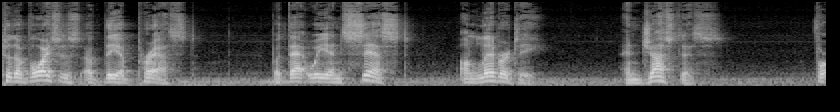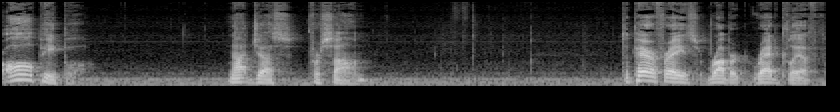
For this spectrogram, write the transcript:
to the voices of the oppressed, but that we insist on liberty and justice for all people, not just for some. To paraphrase Robert Radcliffe,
